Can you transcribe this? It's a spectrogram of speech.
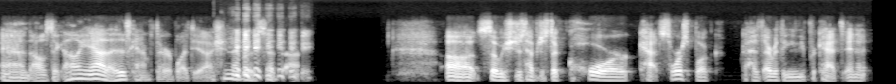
And I was like, oh yeah, that is kind of a terrible idea. I should never have said that. Uh, so we should just have just a core cat source book has everything you need for cats in it.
